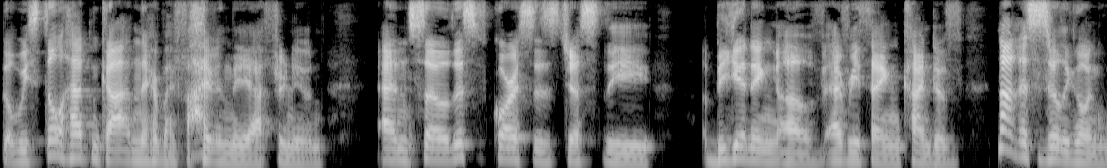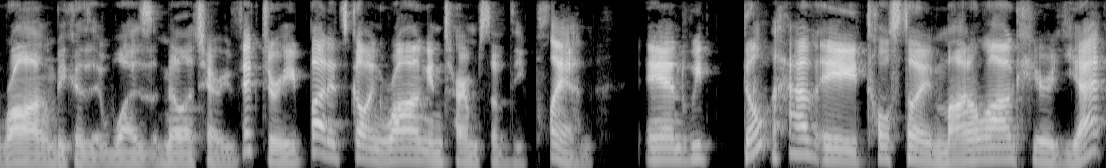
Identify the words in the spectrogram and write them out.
but we still hadn't gotten there by five in the afternoon. And so, this, of course, is just the beginning of everything kind of not necessarily going wrong because it was a military victory, but it's going wrong in terms of the plan. And we don't have a Tolstoy monologue here yet,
